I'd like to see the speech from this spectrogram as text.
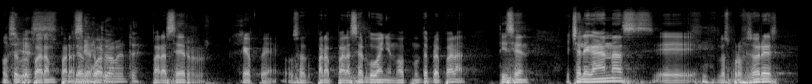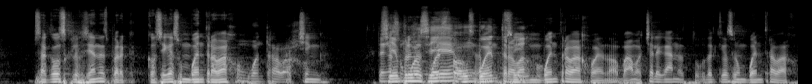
no Así te es, preparan para ser, para ser jefe, o sea, para, para ser dueño, no, no te preparan. Te dicen, échale ganas, eh, los profesores sacan las calificaciones para que consigas un buen trabajo. Un buen trabajo. Chinga. Siempre un es buen así, ¿eh? un sea, buen Sí, trabajo. un buen trabajo, ¿no? Vamos, échale ganas, tú quiero hacer un buen trabajo.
